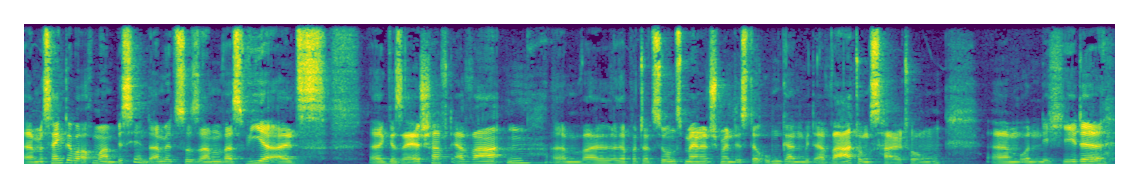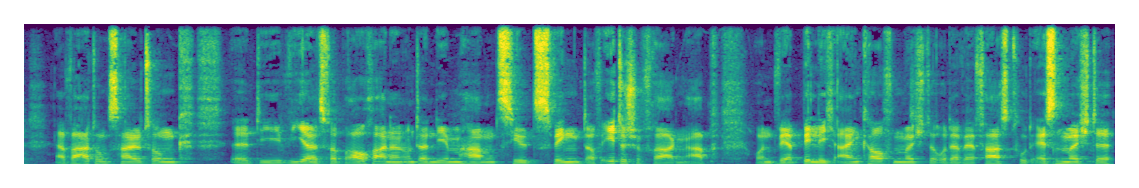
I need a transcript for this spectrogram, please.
Ähm, es hängt aber auch immer ein bisschen damit zusammen, was wir als äh, Gesellschaft erwarten, ähm, weil Reputationsmanagement ist der Umgang mit Erwartungshaltungen ähm, und nicht jede Erwartungshaltung, äh, die wir als Verbraucher an ein Unternehmen haben, zielt zwingend auf ethische Fragen ab. Und wer billig einkaufen möchte oder wer Fastfood essen möchte,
